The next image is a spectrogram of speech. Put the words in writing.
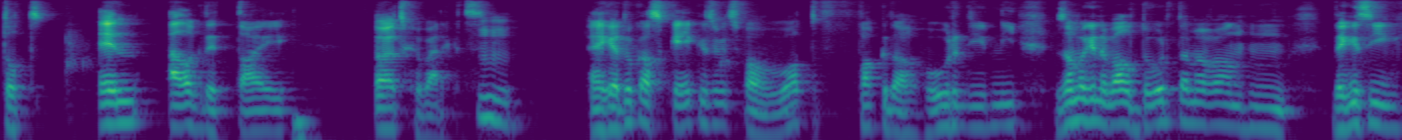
tot in elk detail uitgewerkt. Mhm. En je hebt ook als kijker zoiets van, what the fuck, dat hoort hier niet. Dus dan beginnen we wel door te hebben van, hmm, er is hier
